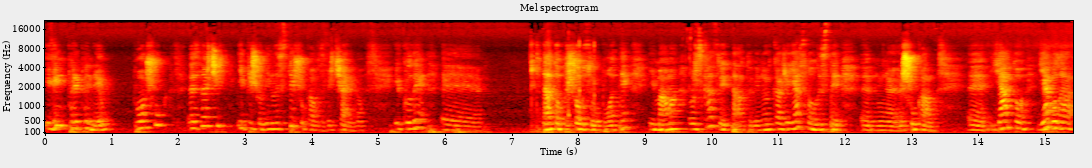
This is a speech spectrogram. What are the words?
І він припинив пошук, е, значить, і пішов. Він листи шукав, звичайно. І коли е, тато прийшов з роботи, і мама розказує татові, ну він каже, ясно, листи ем, е, шукав. Е, я, то, я була,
